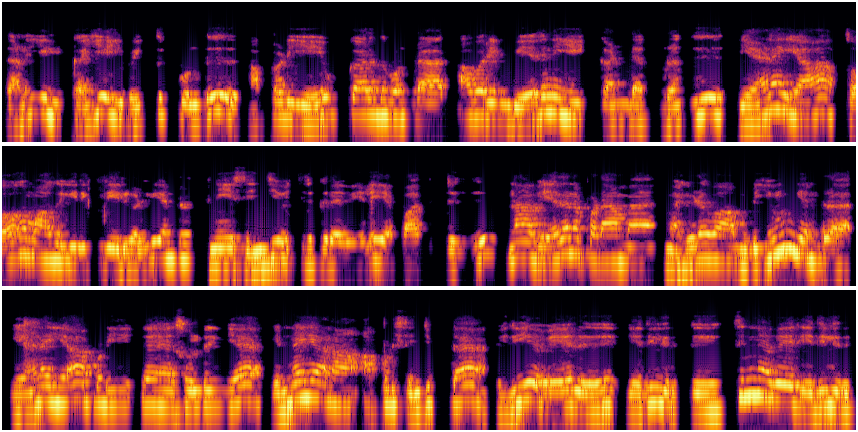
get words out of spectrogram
தலையில் கையை வைத்துக் கொண்டு அப்படியே உட்கார்ந்து கொண்டார். அவரின் வேதனையை கண்ட குரங்கு ஏனையா சோகமாக இருக்கிறீர்கள் என்று நீ செஞ்சு வச்சிருக்கிற வேலைய பார்த்துட்டு நான் வேதனைப்படாம மகிழவா முடியும்? என்றார். ஏனையா அப்படி சொல்றீங்க? என்னையா நான் அப்படி செஞ்சுட்டேன்? பெரிய வேறு எதில் இருக்கு? சின்ன வேர் எதில் இருக்கு? it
